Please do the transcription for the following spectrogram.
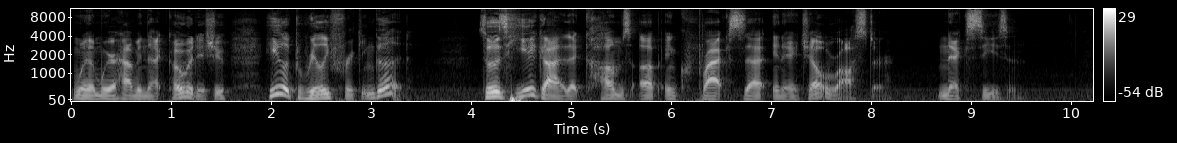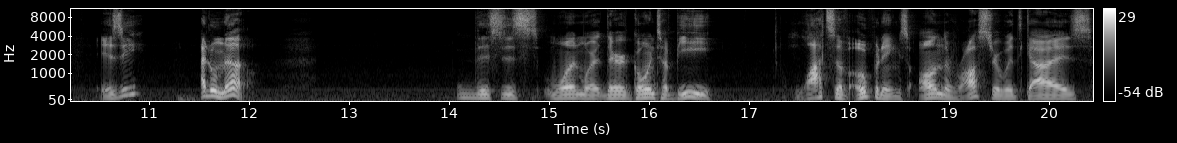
when we were having that COVID issue, he looked really freaking good. So is he a guy that comes up and cracks that NHL roster next season? Is he? I don't know. This is one where there are going to be lots of openings on the roster with guys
